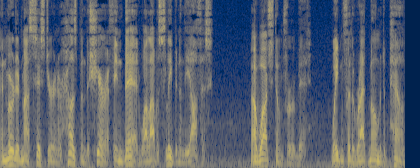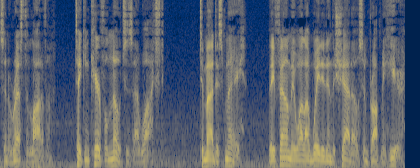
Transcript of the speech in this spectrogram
and murdered my sister and her husband, the sheriff, in bed while I was sleeping in the office. I watched them for a bit, waiting for the right moment to pounce and arrest the lot of them, taking careful notes as I watched. To my dismay, they found me while I waited in the shadows and brought me here.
